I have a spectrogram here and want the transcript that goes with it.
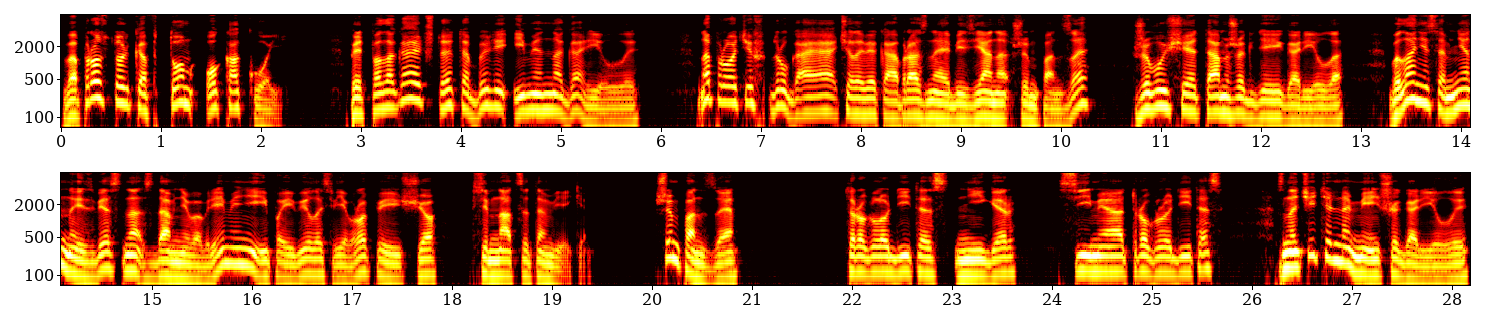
Вопрос только в том, о какой. Предполагают, что это были именно гориллы. Напротив, другая человекообразная обезьяна-шимпанзе, живущая там же, где и горилла, была, несомненно, известна с давнего времени и появилась в Европе еще в XVII веке. Шимпанзе, Троглодитес нигер – Симия троглодитес значительно меньше гориллы,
